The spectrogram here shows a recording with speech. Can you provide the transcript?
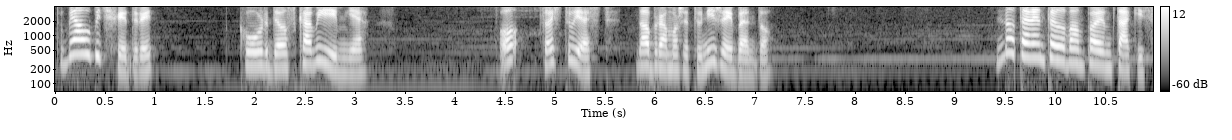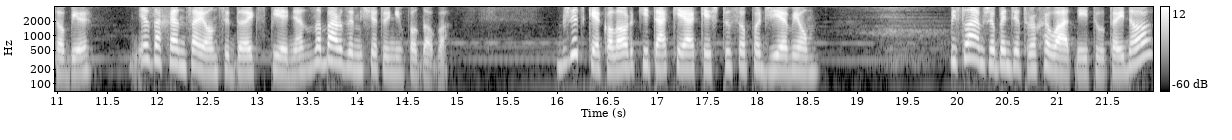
Tu miały być hydry. Kurde, oskamili mnie. O, coś tu jest. Dobra, może tu niżej będą. No, teren to wam powiem taki sobie. Niezachęcający do ekspienia. Za bardzo mi się to nie podoba. Brzydkie kolorki takie jakieś tu są pod ziemią. Myślałem, że będzie trochę ładniej tutaj, no.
